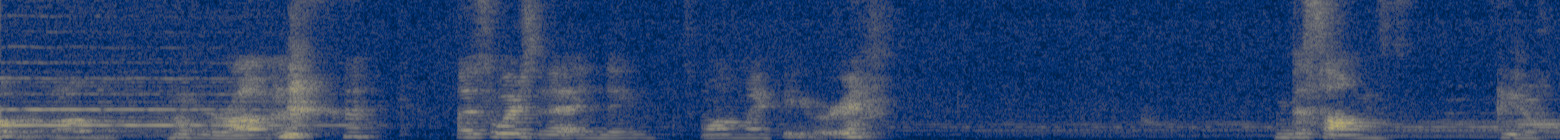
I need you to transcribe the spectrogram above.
Over ramen. You're wrong. Let's watch the ending. It's one of my favorite. The song is beautiful.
